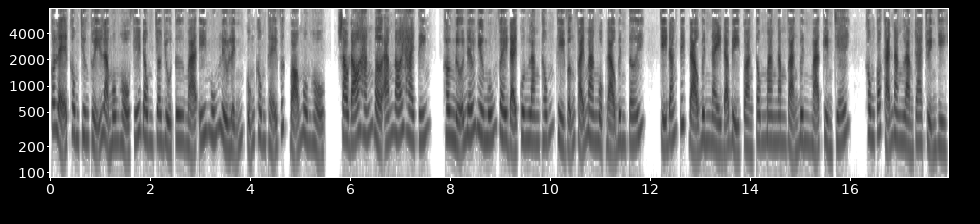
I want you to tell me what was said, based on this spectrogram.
có lẽ không chương thủy là môn hộ phía đông cho dù tư mã ý muốn liều lĩnh cũng không thể vứt bỏ môn hộ, sau đó hắn mờ ám nói hai tiếng, hơn nữa nếu như muốn vây đại quân lăng thống thì vẫn phải mang một đạo binh tới, chỉ đáng tiếc đạo binh này đã bị toàn tông mang năm vạn binh mã kiềm chế, không có khả năng làm ra chuyện gì,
